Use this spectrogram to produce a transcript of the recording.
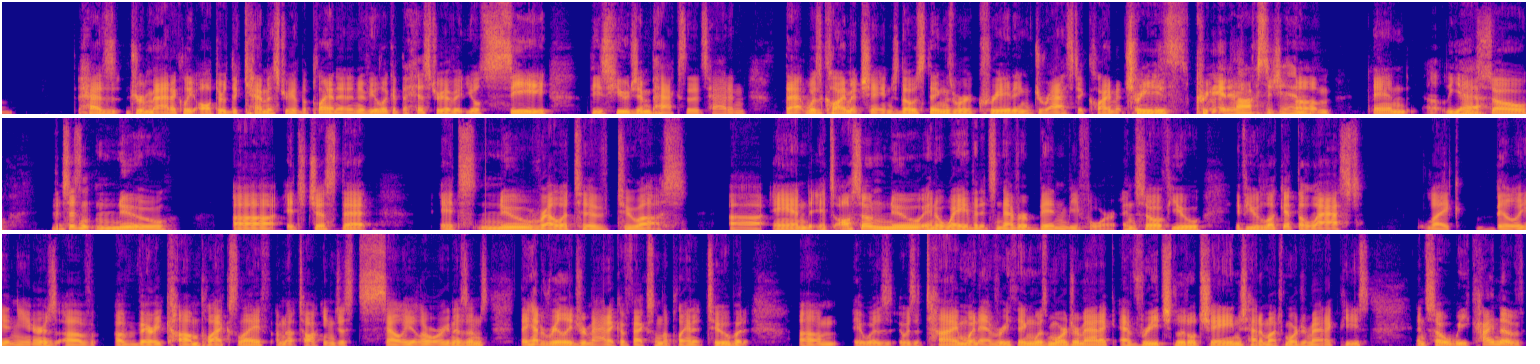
has dramatically altered the chemistry of the planet. And if you look at the history of it, you'll see these huge impacts that it's had. And that was climate change. Those things were creating drastic climate change. Trees created oxygen. Um, and Uh, yeah. and so this isn't new. Uh, it's just that it's new relative to us. Uh, and it's also new in a way that it's never been before. And so if you if you look at the last like billion years of of very complex life. I'm not talking just cellular organisms. They had really dramatic effects on the planet too, but um, it was it was a time when everything was more dramatic. Every little change had a much more dramatic piece, and so we kind of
